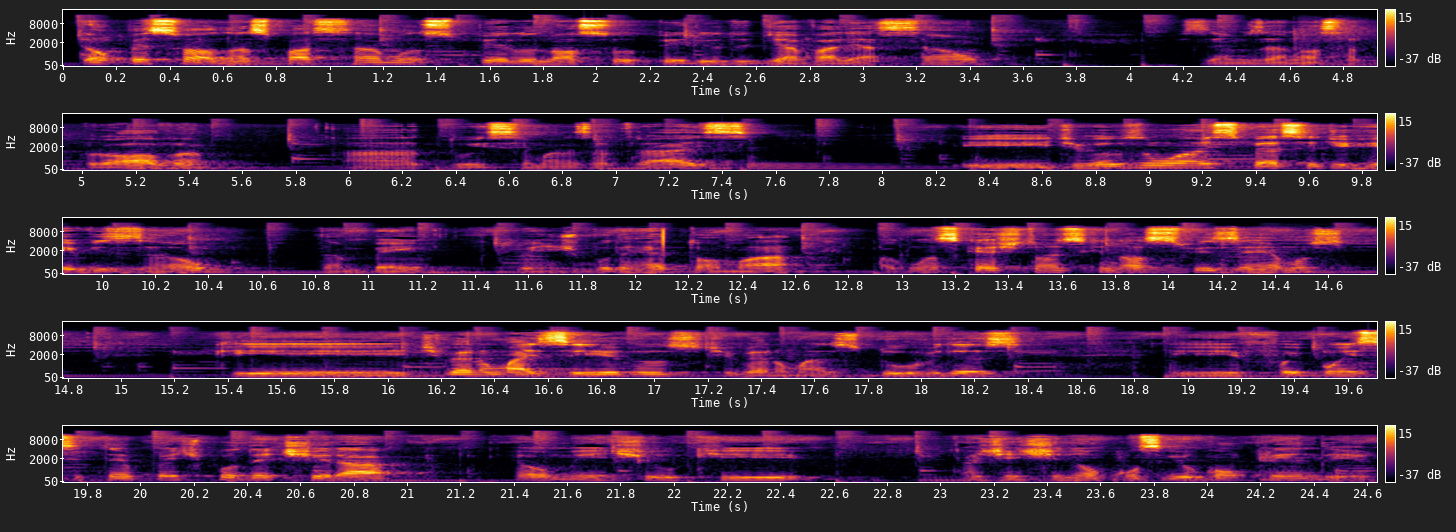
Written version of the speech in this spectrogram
Então, pessoal, nós passamos pelo nosso período de avaliação, fizemos a nossa prova há duas semanas atrás. E tivemos uma espécie de revisão também para a gente poder retomar algumas questões que nós fizemos que tiveram mais erros, tiveram mais dúvidas. E foi bom esse tempo para a gente poder tirar realmente o que a gente não conseguiu compreender.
